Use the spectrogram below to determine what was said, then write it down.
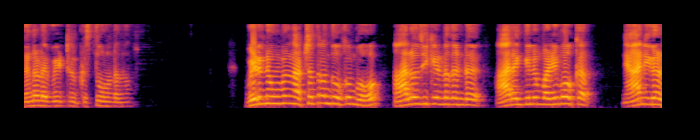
നിങ്ങളുടെ വീട്ടിൽ ക്രിസ്തു ഉണ്ടെന്ന്. വീടിന് മുമ്പിൽ നക്ഷത്രം തൂക്കുമ്പോൾ ആലോചിക്കേണ്ടതുണ്ട് ആരെങ്കിലും വഴിപോക്കർ ജ്ഞാനികൾ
